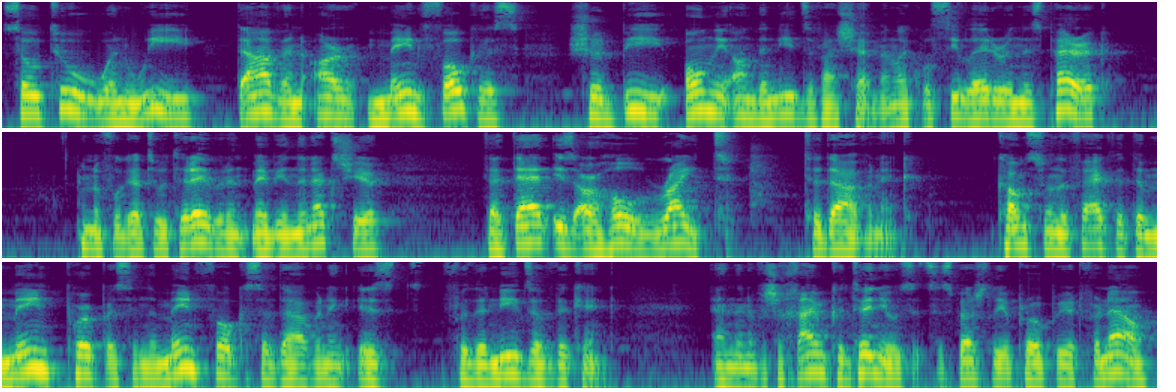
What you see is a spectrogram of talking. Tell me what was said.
so too when we daven, our main focus should be only on the needs of Hashem. And like we'll see later in this parak, I don't know if we'll get to it today, but maybe in the next year, that that is our whole right to davening. comes from the fact that the main purpose and the main focus of davening is for the needs of the king. And Nefesh HaChaim continues, it's especially appropriate for now,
